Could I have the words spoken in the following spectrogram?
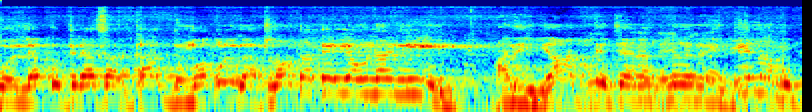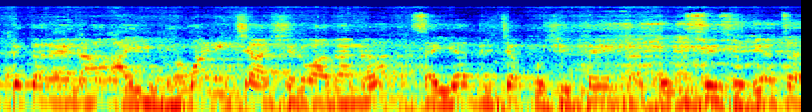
कोल्ह्या कुत्र्यासारखा धुमाकूळ घातला होता त्या यवनांनी. आणि या अत्याचारातनं रयतेला मुक्त करायला आई भवानीच्या आशीर्वादानं सह्याद्रीच्या कुशीत एका तेजस्वी सूर्याचा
